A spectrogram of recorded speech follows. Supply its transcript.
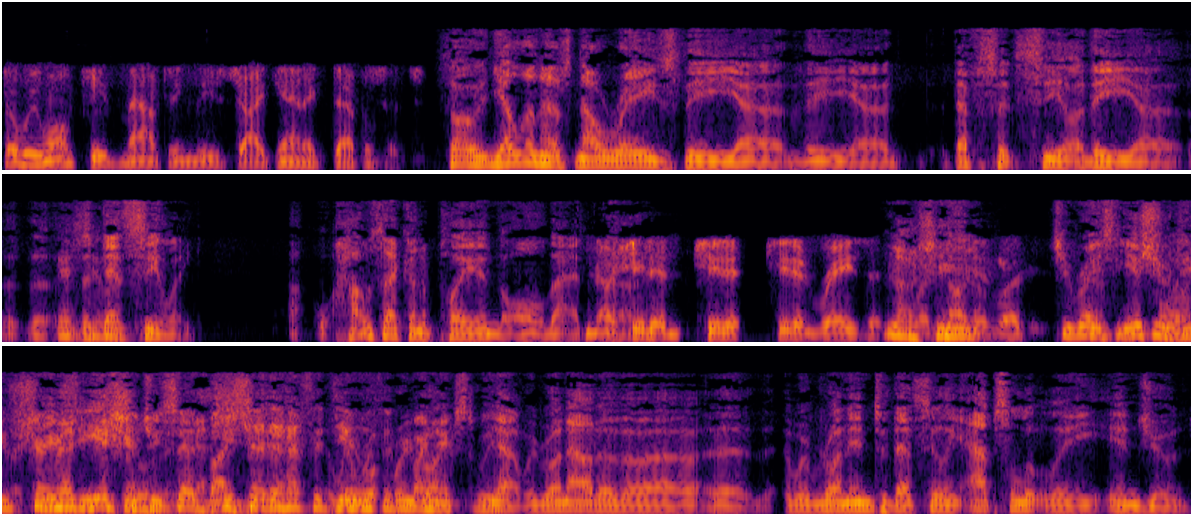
So we won't keep mounting these gigantic deficits. So Yellen has now raised the uh, the uh, deficit seal, the uh, the, the ceiling. debt ceiling. How's that going to play into all that? No, Uh, she didn't. She did. She didn't raise it. No, what she- she No, did was She raised the issue. She of it. raised the the issue. issue. She said Yeah. by She said they have to deal we- with it by run- next week. Yeah, we run out of uh, uh, we run into that ceiling absolutely in June.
